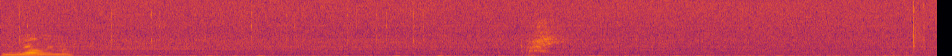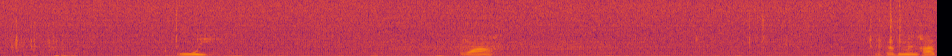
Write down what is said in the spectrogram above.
หมูไม่ออกเลยมั้งไปอุ้ยว้าเดี๋ยวแป๊บนึงครับ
